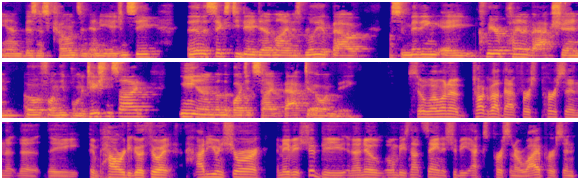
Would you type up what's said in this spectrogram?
and business cones in any agency. And then the 60 day deadline is really about submitting a clear plan of action, both on the implementation side and on the budget side back to OMB. So I want to talk about that first person, the, the, the empowered to go through it. How do you ensure, and maybe it should be, and I know OMB is not saying it should be X person or Y person,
